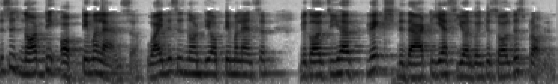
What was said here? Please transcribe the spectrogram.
this is not the optimal answer. Why this is not the optimal answer? Because you have fixed that yes you are going to solve this problem.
